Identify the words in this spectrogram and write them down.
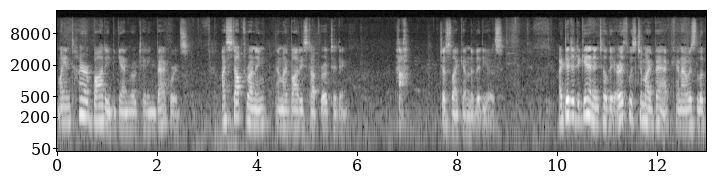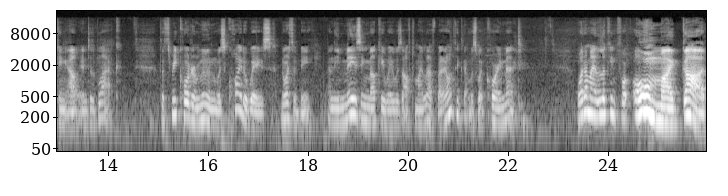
My entire body began rotating backwards. I stopped running, and my body stopped rotating. Ha! Just like on the videos. I did it again until the earth was to my back and I was looking out into the black. The three quarter moon was quite a ways north of me, and the amazing Milky Way was off to my left, but I don't think that was what Corey meant. What am I looking for? Oh my God!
